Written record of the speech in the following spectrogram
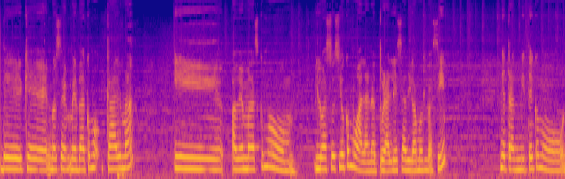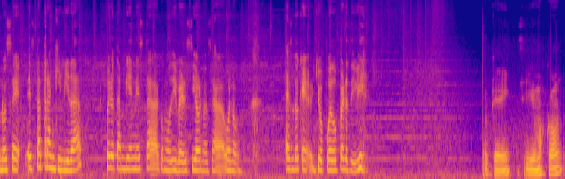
de que, no sé, me da como calma y además como lo asocio como a la naturaleza, digámoslo así. Me transmite como, no sé, esta tranquilidad, pero también esta como diversión, o sea, bueno, es lo que yo puedo percibir. Ok, seguimos con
